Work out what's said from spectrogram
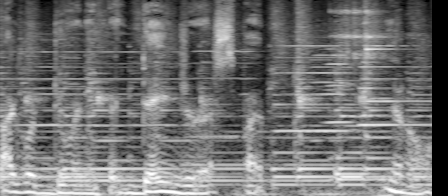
I wouldn't do anything dangerous, but you know.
